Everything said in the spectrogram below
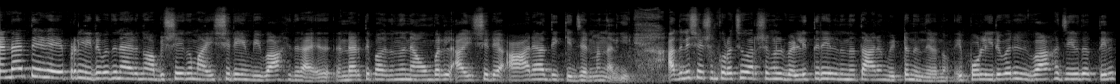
രണ്ടായിരത്തി ഏഴ് ഏപ്രിൽ ഇരുപതിനായിരുന്നു അഭിഷേകും ഐശ്വര്യയും വിവാഹിതരായത് രണ്ടായിരത്തി പതിനൊന്ന് നവംബറിൽ ഐശ്വര്യ ആരാധ്യയ്ക്ക് ജന്മം നൽകി. അതിനുശേഷം കുറച്ചു വർഷങ്ങൾ വെള്ളിത്തിരയിൽ നിന്ന് താരം വിട്ടുനിന്നിരുന്നു. ഇപ്പോൾ ഇരുവരും വിവാഹ ജീവിതത്തിൽ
